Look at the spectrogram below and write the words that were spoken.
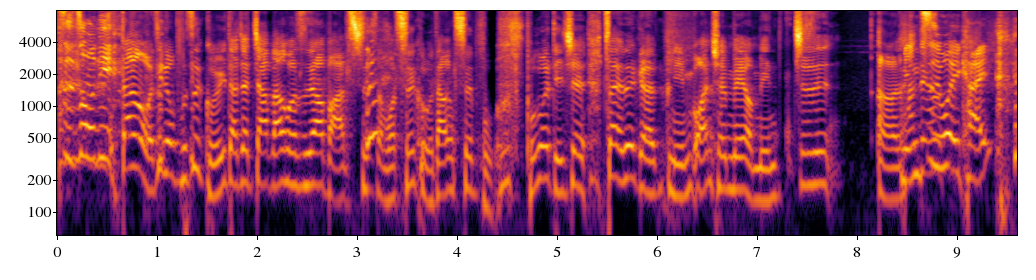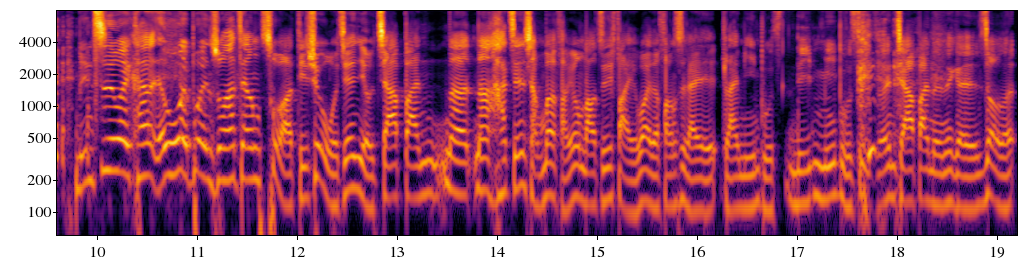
自作孽。当然，我这个不是鼓励大家加班，或是要把吃什么吃苦当吃补。不过，的确在那个你完全没有名，就是。呃，明智未开，明智未开，我也不能说他这样错啊。的确，我今天有加班，那那他今天想办法用劳资法以外的方式来来弥补弥弥补自己昨天加班的那个肉的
